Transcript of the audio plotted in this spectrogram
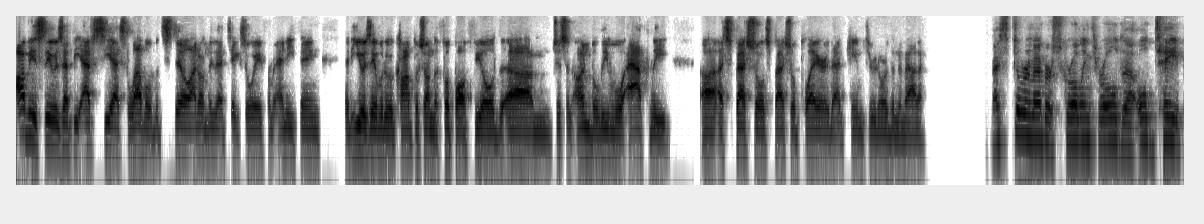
obviously, it was at the FCS level, but still, I don't think that takes away from anything that he was able to accomplish on the football field. Um, just an unbelievable athlete, uh, a special, special player that came through Northern Nevada. I still remember scrolling through old uh, old tape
